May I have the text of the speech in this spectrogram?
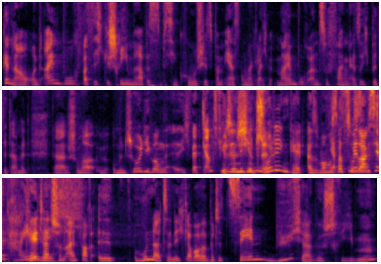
genau. Und ein Buch, was ich geschrieben habe, ist ein bisschen komisch, jetzt beim ersten Mal gleich mit meinem Buch anzufangen. Also ich bitte damit da schon mal um Entschuldigung. Ich werde ganz viele Bitte nicht entschuldigen, Kate. Also man muss ja, dazu sagen, Kate hat schon einfach äh, hunderte, ich glaube aber bitte zehn Bücher geschrieben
